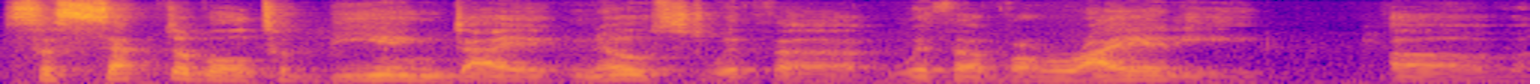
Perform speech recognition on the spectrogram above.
susceptible to being diagnosed with a with a variety of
